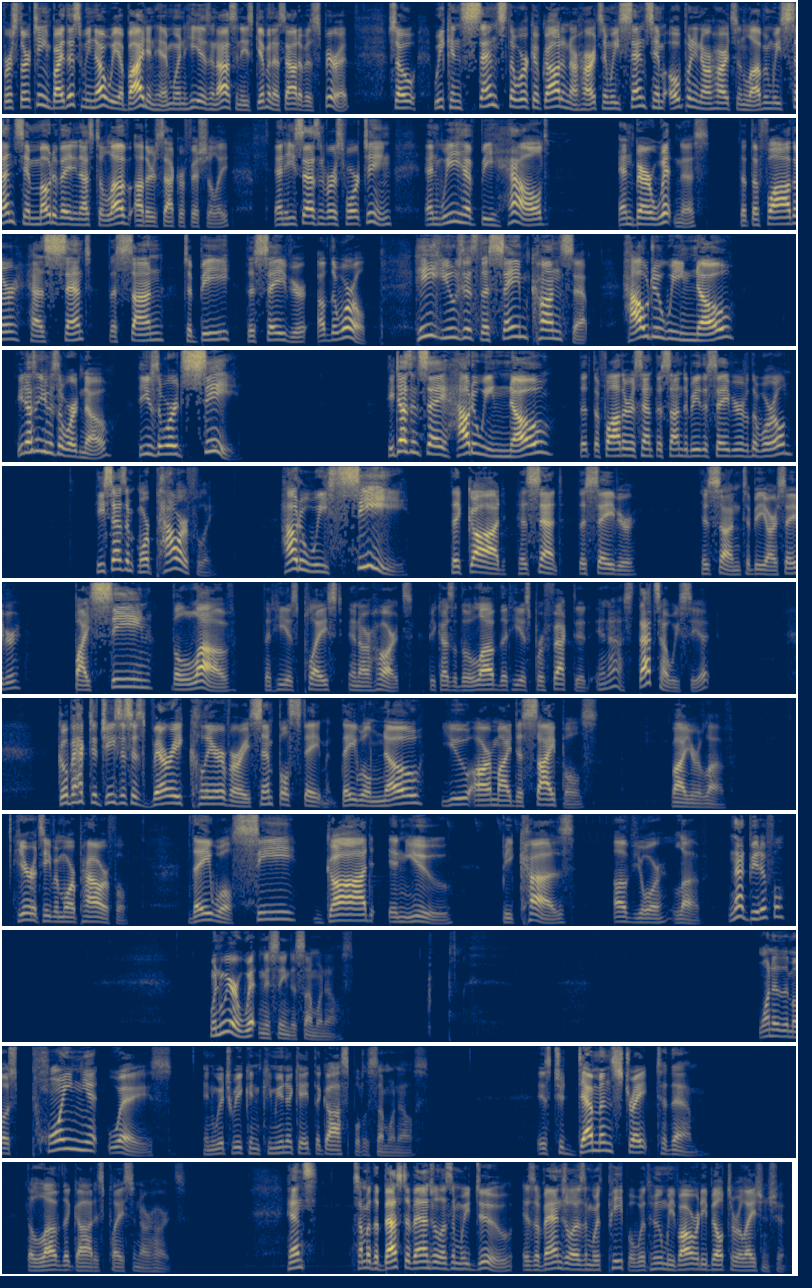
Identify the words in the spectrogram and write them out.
Verse 13 By this we know we abide in him when he is in us and he's given us out of his Spirit. So we can sense the work of God in our hearts, and we sense Him opening our hearts in love, and we sense Him motivating us to love others sacrificially. And He says in verse 14, and we have beheld and bear witness that the Father has sent the Son to be the Savior of the world. He uses the same concept. How do we know? He doesn't use the word know, he uses the word see. He doesn't say, How do we know that the Father has sent the Son to be the Savior of the world? He says it more powerfully. How do we see that God has sent the Savior, His Son, to be our Savior? By seeing the love that He has placed in our hearts because of the love that he has perfected in us. That's how we see it. Go back to Jesus' very clear, very simple statement They will know you are my disciples by your love. Here it's even more powerful. They will see God in you because of your love. Isn't that beautiful? When we are witnessing to someone else, one of the most poignant ways in which we can communicate the gospel to someone else is to demonstrate to them the love that God has placed in our hearts. Hence, some of the best evangelism we do is evangelism with people with whom we've already built a relationship.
